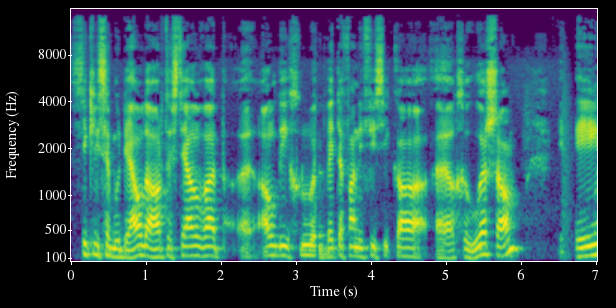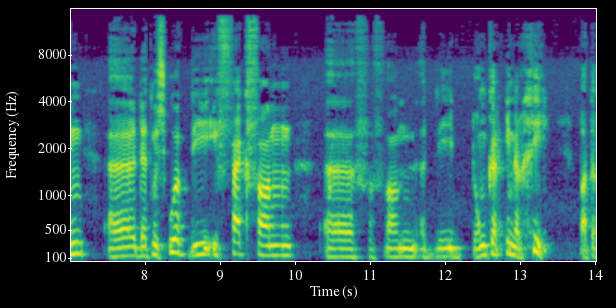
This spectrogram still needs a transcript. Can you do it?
sikliese model daar te stel wat uh, al die groot wette van die fisika uh, gehoorsaam en uh dit moes ook die effek van uh van die donker energie wat 'n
